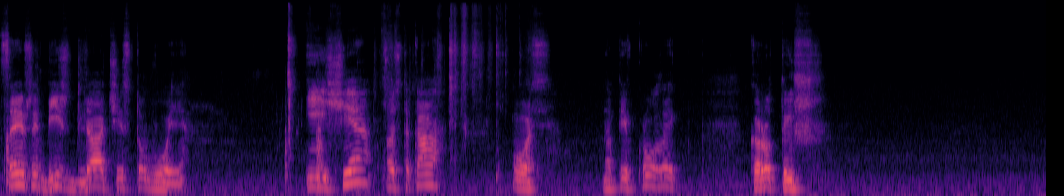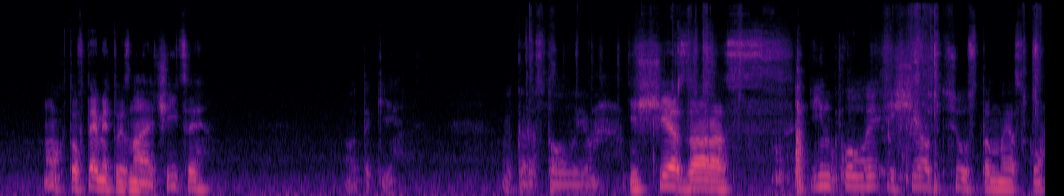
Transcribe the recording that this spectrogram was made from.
Це вже більш для чистової. І ще ось така ось напівкруглий коротиш. Ну, хто в темі, той знає, чий це. Отакі використовую. І ще зараз інколи і ще оцю стамеску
